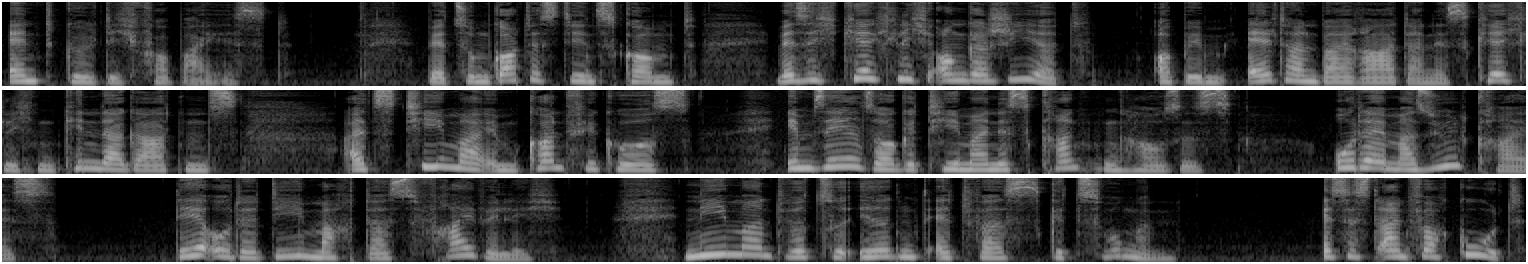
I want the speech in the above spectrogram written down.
endgültig vorbei ist. Wer zum Gottesdienst kommt, wer sich kirchlich engagiert, ob im Elternbeirat eines kirchlichen Kindergartens, als Teamer im Konfikurs, im Seelsorgeteam eines Krankenhauses oder im Asylkreis. Der oder die macht das freiwillig. Niemand wird zu irgendetwas gezwungen. Es ist einfach gut,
